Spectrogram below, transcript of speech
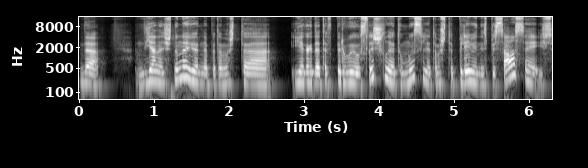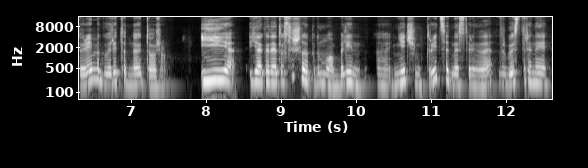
Да. Я начну, наверное, потому что я когда-то впервые услышала эту мысль о том, что Пелевин исписался и все время говорит одно и то же. И я когда это услышала, я подумала, блин, э, нечем крыть, с одной стороны, да? С другой стороны,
